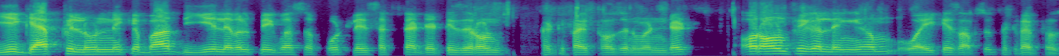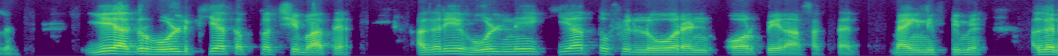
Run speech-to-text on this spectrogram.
ये गैप फिल होने के बाद ये लेवल पे एक बार सपोर्ट ले सकता है that is around thirty five thousand hundred और राउंड फिगर लेंगे हम वाई के हिसाब से थर्टी फाइव थाउज़ेंड ये अगर होल्ड किया तब तो अच्छी बात है। अगर ये होल्ड नहीं किया तो फिर लोअर एंड और पेन आ सकता है बैंक निफ्टी में। अगर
